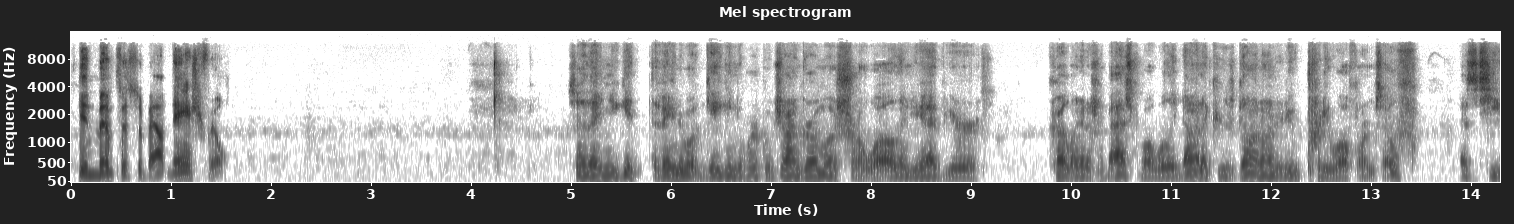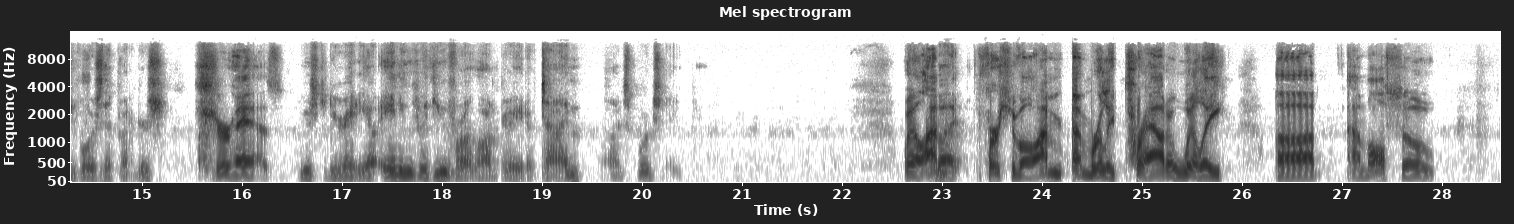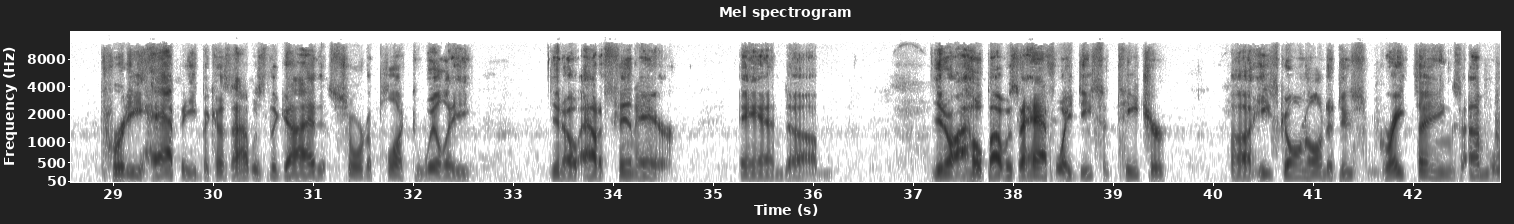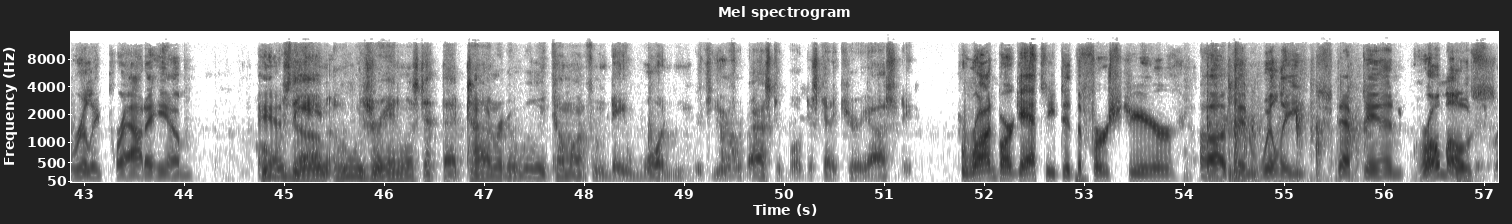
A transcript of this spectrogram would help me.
in Memphis about Nashville. So then you get the Vanderbilt gig and you work with John Gromos for a while. Then you have your Carl Anderson basketball, Willy Daunic, who's gone on to do pretty well for himself as the TV voice of the Predators. Sure has. Used to do radio, and he was with you for a long period of time on Sportsnet. Well, I'm but, first of all, I'm I'm really proud of Willy. Uh, I'm also pretty happy because I was the guy that sort of plucked Willy, you know, out of thin air. And, um, you know, I hope I was a halfway decent teacher. Uh, he's gone on to do some great things. I'm really proud of him. Who and, was the uh, who was your analyst at that time, or did Willy come on from day one with you for basketball? Just out of curiosity. Ron Bargatze did the first year. Uh, then Willy stepped in. Gromos,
